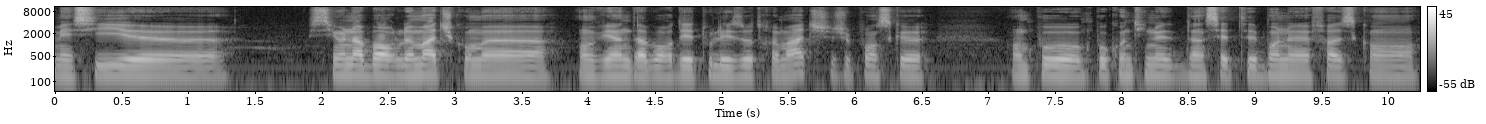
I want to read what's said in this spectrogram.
Mais si, si on aborde le match comme on vient d'aborder tous les autres matchs, je pense peut, on peut continuer dans cette bonne phase qu'on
